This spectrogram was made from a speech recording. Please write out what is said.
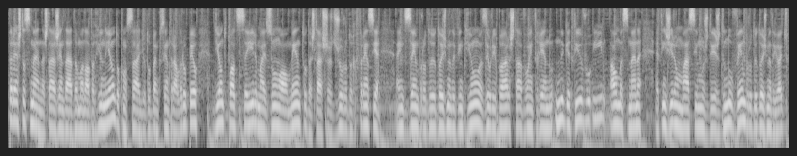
Para esta semana está agendada uma nova reunião do Conselho do Banco Central Europeu, de onde pode sair mais um aumento das taxas de juro de referência. Em dezembro de 2021, as Euribor estavam em terreno negativo e, há uma semana, atingiram máximos desde novembro de 2008,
